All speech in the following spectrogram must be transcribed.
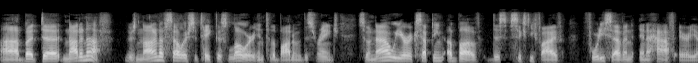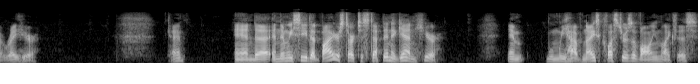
uh, but uh, not enough. There's not enough sellers to take this lower into the bottom of this range. So now we are accepting above this 65, 47 and a half area right here. Okay. And, uh, and then we see that buyers start to step in again here. And when we have nice clusters of volume like this,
